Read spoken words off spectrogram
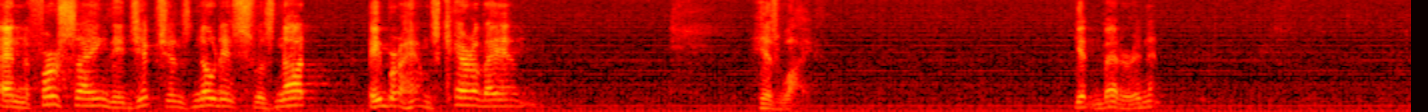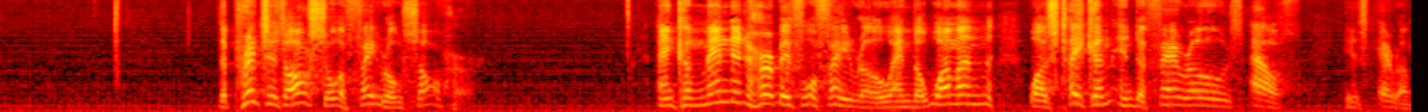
And the first thing the Egyptians noticed was not Abraham's caravan, his wife. Getting better, isn't it? The princes also of Pharaoh saw her and commended her before Pharaoh, and the woman was taken into Pharaoh's house, his harem.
